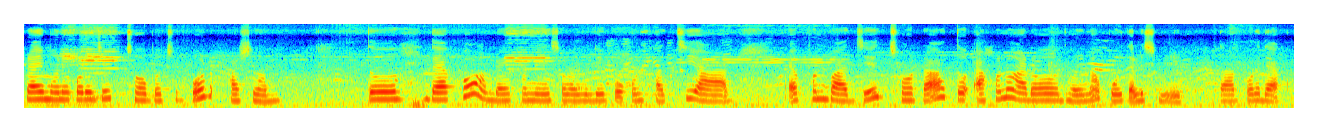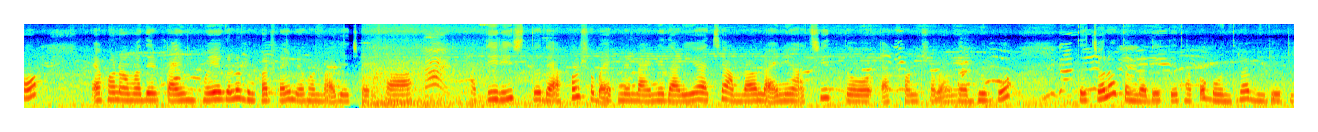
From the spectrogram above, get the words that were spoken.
প্রায় মনে করো যে ছ বছর পর আসলাম। তো দেখো, আমরা এখানে সবাই মিলে পকন খাচ্ছি আর এখন বাজে ছটা, তো এখনও আরও ধরে নাও পঁয়তাল্লিশ মিনিট। তারপরে দেখো এখন আমাদের টাইম হয়ে গেল, ঢোকার টাইম এখন বাজে ছটা তিরিশ। তো দেখো সবাই এখানে লাইনে দাঁড়িয়ে আছে, আমরাও লাইনে আছি, তো এখন সবাই আমরা ঢুকবো। তো চলো তোমরা দেখতে থাকো বন্ধুরা ভিডিওটি।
